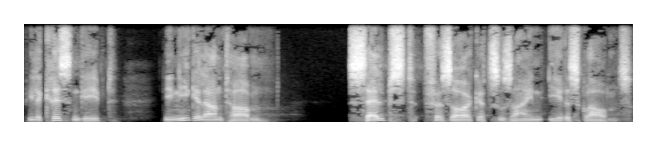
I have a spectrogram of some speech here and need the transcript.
viele Christen gibt, die nie gelernt haben, Selbstversorger zu sein ihres Glaubens.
